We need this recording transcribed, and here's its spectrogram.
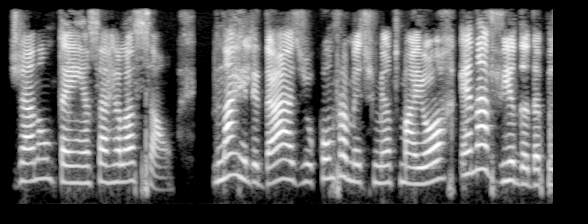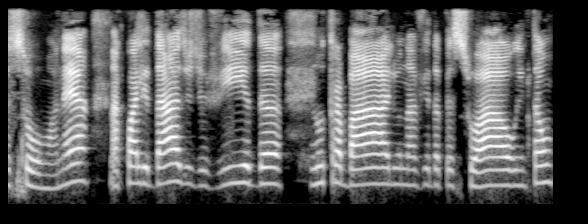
já não tem essa relação na realidade, o comprometimento maior é na vida da pessoa, né? Na qualidade de vida, no trabalho, na vida pessoal. Então,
